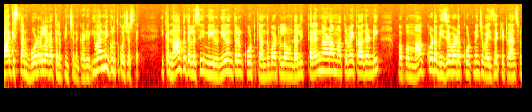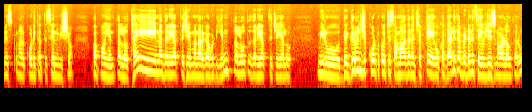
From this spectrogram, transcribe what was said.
పాకిస్తాన్ బోర్డర్లాగా తలపించిన గడియలు ఇవన్నీ గుర్తుకొచ్చేస్తాయి. ఇక నాకు తెలిసి మీరు నిరంతరం కోర్టుకి అందుబాటులో ఉండాలి. తెలంగాణ మాత్రమే కాదండి పాపం మాకు కూడా విజయవాడ కోర్టు నుంచి వైజాగ్కి ట్రాన్స్ఫర్ చేసుకున్నారు కోడికత్తసేని విషయం. పాపం ఎంత లోతైన దర్యాప్తు చేయమన్నారు కాబట్టి ఎంత లోతు దర్యాప్తు చేయాలో మీరు దగ్గరుంచి కోర్టుకు వచ్చి సమాధానం చెప్తే ఒక దళిత బిడ్డని సేవ్ చేసిన వాళ్ళు అవుతారు.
